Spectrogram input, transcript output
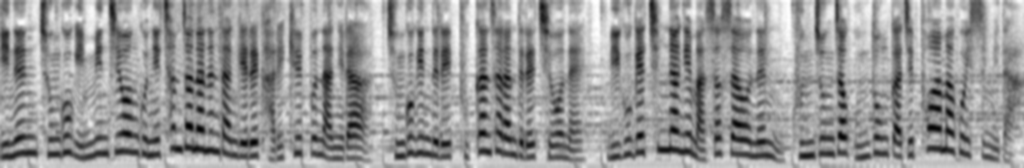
이는 중국 인민지원군이 참전하는 단계를 가리킬 뿐 아니라 중국인들이 북한 사람들을 지원해 미국의 침략에 맞서 싸우는 군중적 운동까지 포함하고 있습니다.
